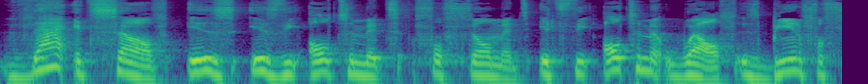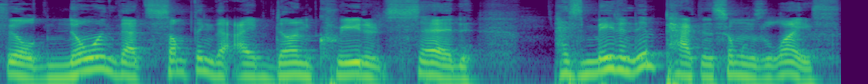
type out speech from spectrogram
that itself is is the ultimate fulfillment it's the ultimate wealth is being fulfilled knowing that something that i've done created said has made an impact in someone's life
